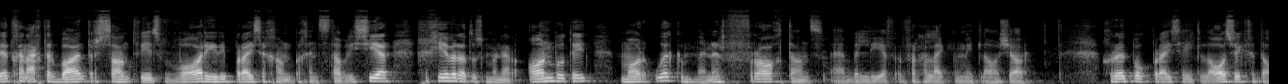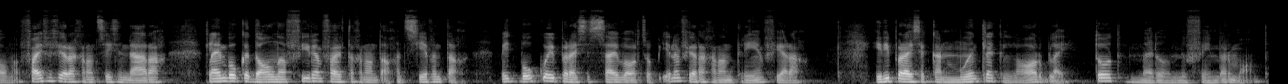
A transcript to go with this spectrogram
Dit gaan egter baie interessant wees waar hierdie pryse gaan begin stabiliseer gegee dat ons minder aanbod het maar ook minder vraag tans uh, beleef in vergelyking met laas jaar. Grootbokpryse het laasweek gedaal na R45.36, kleinbokke daal na R54.78 met bokkooipryse sywaarts op R41.43. Hierdie pryse kan moontlik laer bly tot middel November maand.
